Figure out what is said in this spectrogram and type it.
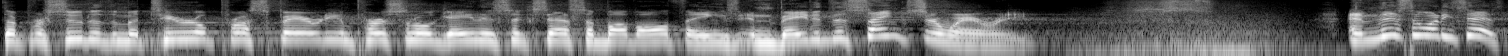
the pursuit of the material prosperity and personal gain and success above all things, invaded the sanctuary. And this is what he says.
